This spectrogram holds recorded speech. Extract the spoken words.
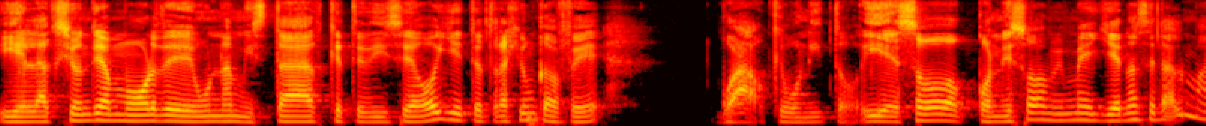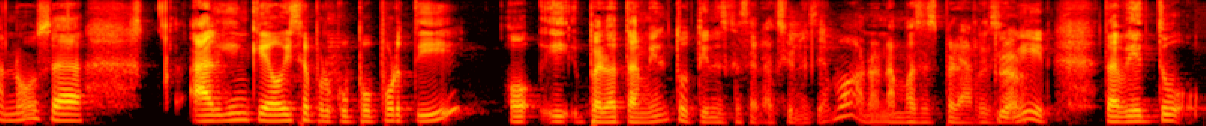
y la acción de amor de una amistad que te dice, oye, te traje un café, wow, qué bonito. Y eso, con eso a mí me llenas el alma, ¿no? O sea, alguien que hoy se preocupó por ti, o, y, pero también tú tienes que hacer acciones de amor, no nada más esperar recibir. También tú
